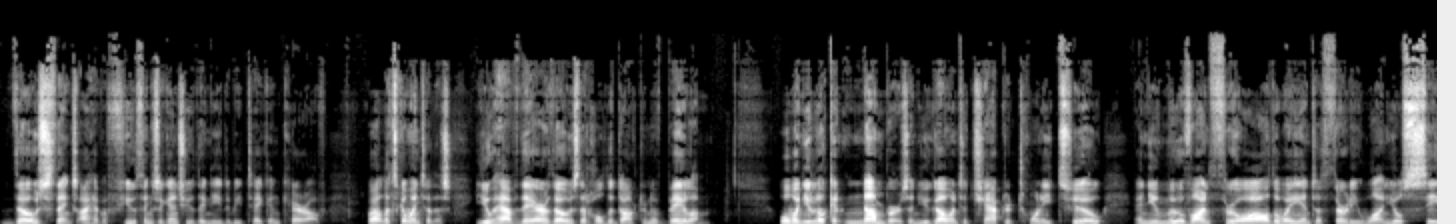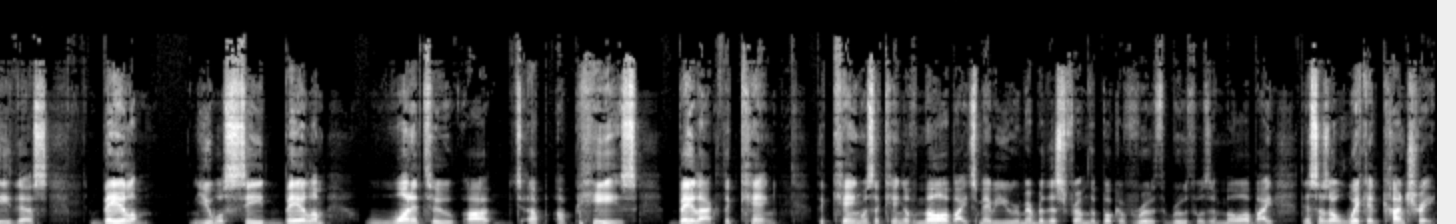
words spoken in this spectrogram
Those things, I have a few things against you, they need to be taken care of. Well, let's go into this. You have there those that hold the doctrine of Balaam. Well, when you look at Numbers and you go into chapter 22 and you move on through all the way into 31, you'll see this. Balaam, you will see Balaam wanted to uh, appease Balak, the king. The king was the king of Moabites. Maybe you remember this from the book of Ruth. Ruth was a Moabite. This is a wicked country.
